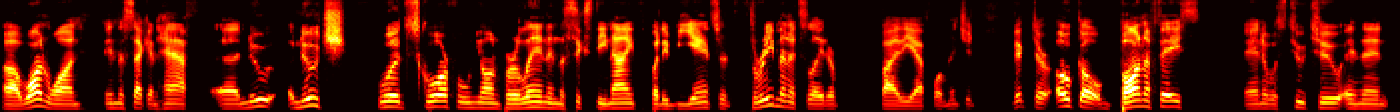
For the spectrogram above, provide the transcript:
1 uh, 1 in the second half. Uh, Nuch would score for Union Berlin in the 69th, but it'd be answered three minutes later by the aforementioned Victor Oko Boniface, and it was 2 2. And then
